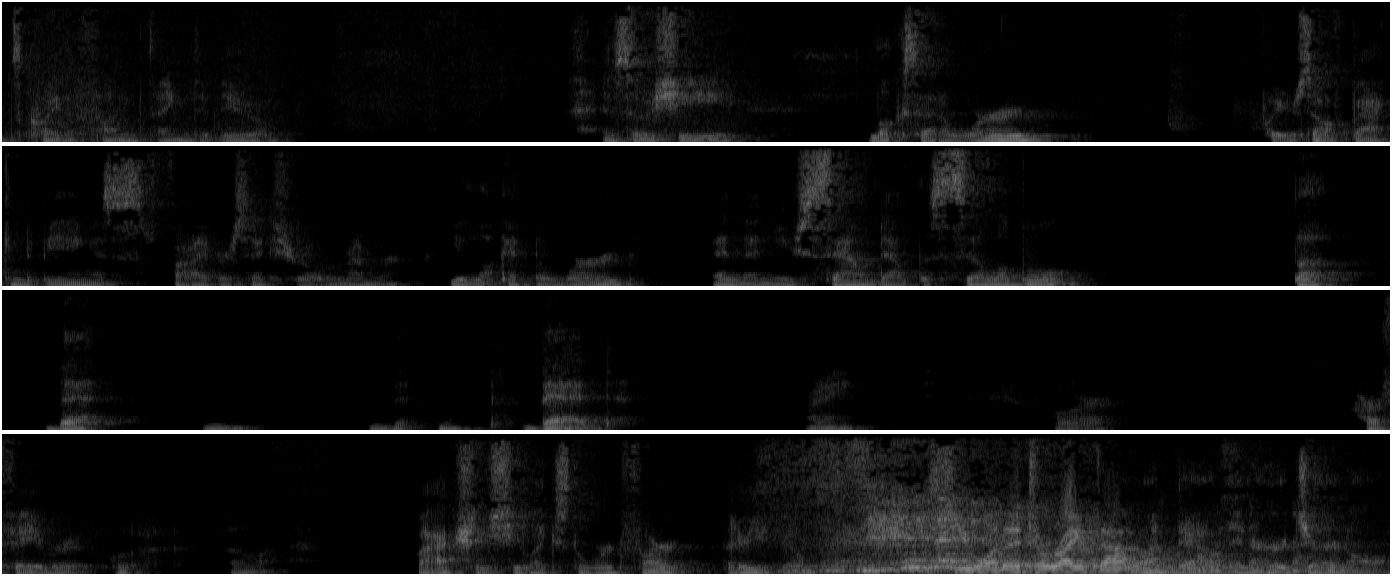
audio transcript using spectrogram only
it's quite a fun thing to do. And so she looks at a word, put yourself back into being a five or six year old, remember? You look at the word, and then you sound out the syllable. B, be, be, bed, right? Or her favorite. Oh, well, actually, she likes the word fart. There you go. she wanted to write that one down in her journal.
